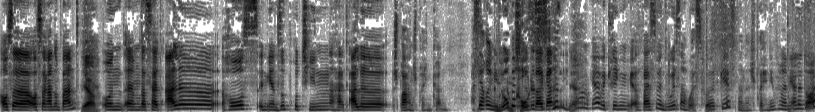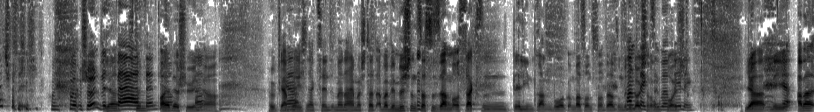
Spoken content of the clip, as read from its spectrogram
außer, außer Rand und Band. Ja. Und ähm, dass halt alle Hosts in ihren Subroutinen halt alle Sprachen sprechen können. Was ja auch irgendwie Im, logisch im ist, weil ganz, drin, ja. ja, wir kriegen, weißt du, wenn du jetzt nach Westworld gehst, dann sprechen die wahrscheinlich alle Deutsch für dich. Mit einem schönen Wittenberger ja, Wäre schön, ja. ja. Wir haben ja nicht einen Akzent in meiner Heimatstadt, aber wir mischen uns das zusammen aus Sachsen, Berlin, Brandenburg und was sonst noch da so mit in Deutschland rumkreucht. Ja, nee, ja. aber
